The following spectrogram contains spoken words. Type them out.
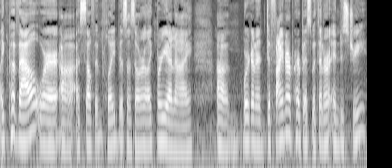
like Pavel or mm-hmm. uh, a self employed business owner like Maria and I. Um, we're going to define our purpose within our industry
